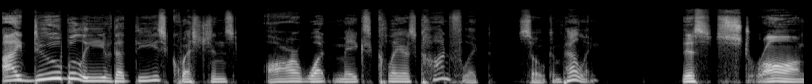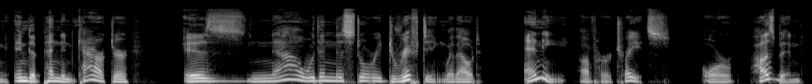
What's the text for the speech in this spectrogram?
I do believe that these questions are what makes Claire's conflict so compelling. This strong, independent character is now within this story drifting without any of her traits or husband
